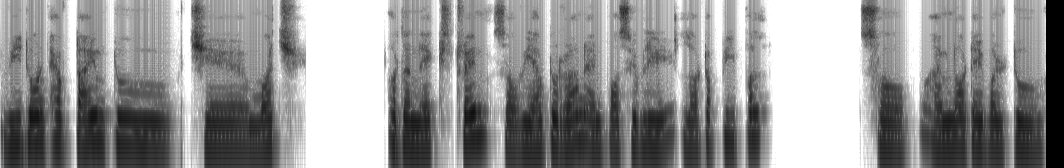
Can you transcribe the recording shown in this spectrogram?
we don't have time to share much for the next train so we have to run and possibly lot of people so i'm not able to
